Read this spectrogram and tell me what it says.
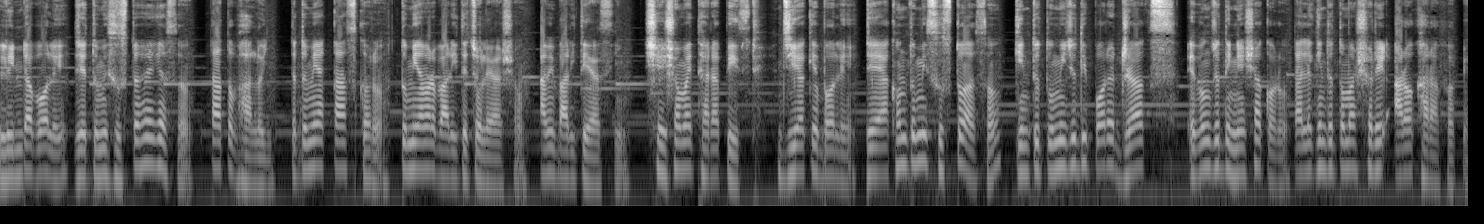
লিন্ডা বলে যে, তুমি সুস্থ হয়ে গেছো? তা তো ভালোই। তা তুমি এক কাজ করো, তুমি আমার বাড়িতে চলে আসো। আমি বাড়িতে আসি সেই সময় থেরাপিস্ট জিয়াকে বলে যে, এখন তুমি সুস্থ আছো, কিন্তু তুমি যদি পরে ড্রাগস এবং যদি নেশা করো, তাহলে কিন্তু তোমার শরীর আরও খারাপ হবে।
